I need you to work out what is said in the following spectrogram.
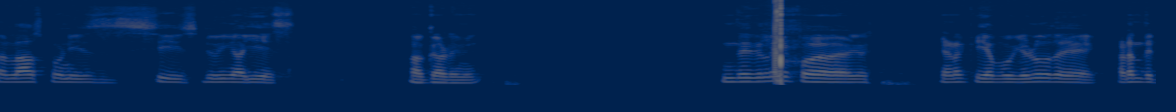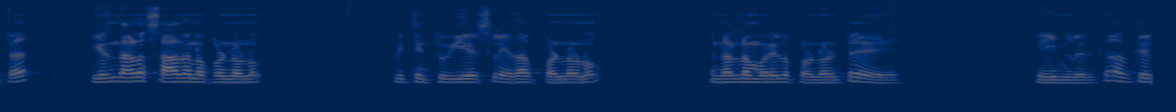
last one is she is doing IAS academy இந்த இதில் இப்போ எனக்கு எவ்வளோ எழுபது கடந்துட்டேன் இருந்தாலும் சாதனை பண்ணணும். வித்தின் டூ இயர்ஸில் ஏதாவது பண்ணணும். நல்ல முறையில் பண்ணணுன்ட்டு எய்மில் இருக்குது அதுக்கு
